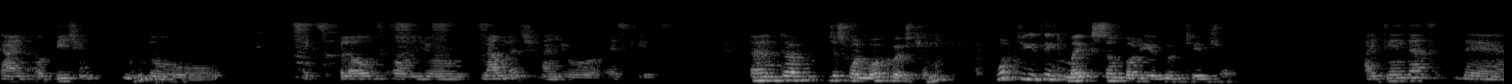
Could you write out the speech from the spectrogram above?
kind of teaching Mhm. to explode all your knowledge and your skills. And um, just one more question. What do you think makes somebody a good teacher? I think that the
